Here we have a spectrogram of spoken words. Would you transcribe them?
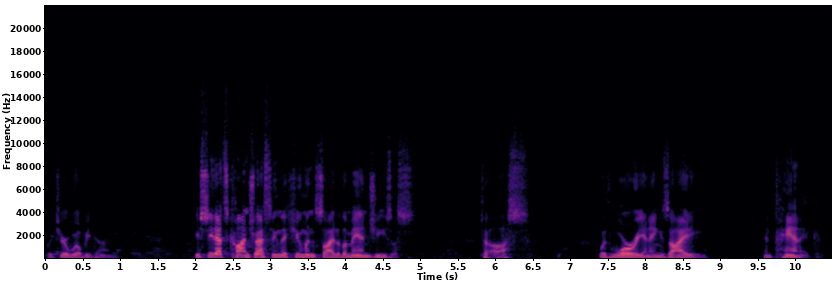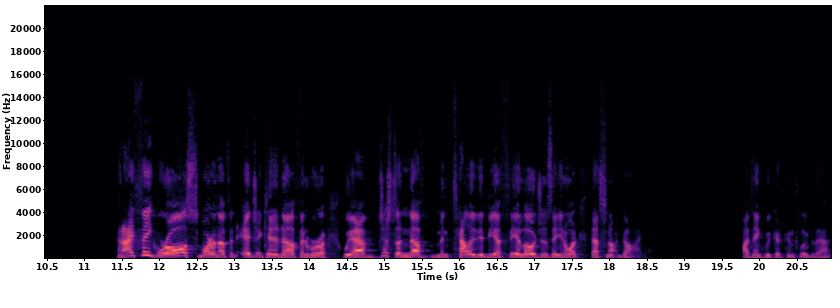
but your will be done. You see, that's contrasting the human side of the man Jesus to us with worry and anxiety and panic. And I think we're all smart enough and educated enough, and we're, we have just enough mentality to be a theologian and say, you know what, that's not God. I think we could conclude that.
